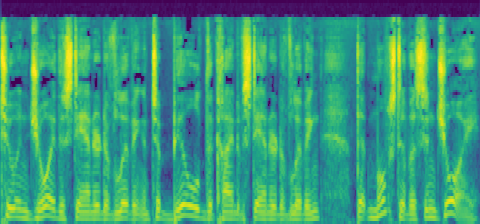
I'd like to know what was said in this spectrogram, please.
to enjoy the standard of living and to build the kind of standard of living that most of us enjoy.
